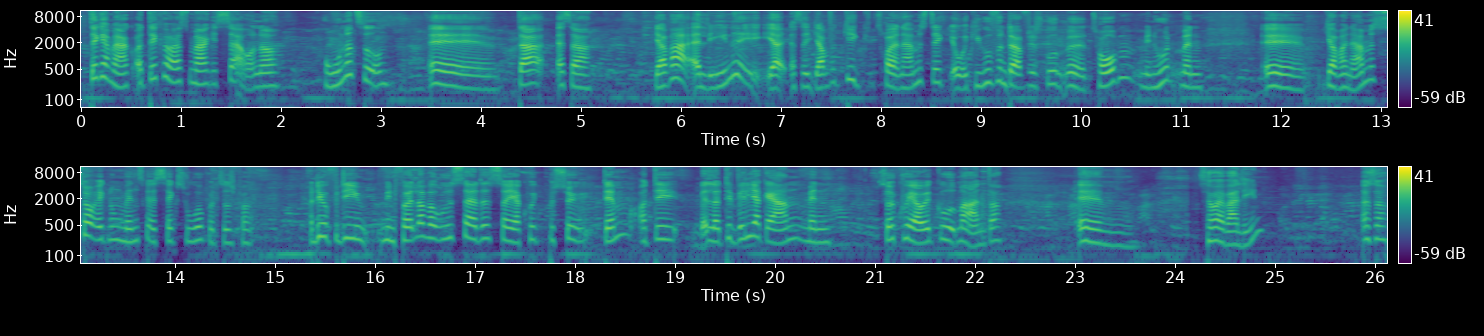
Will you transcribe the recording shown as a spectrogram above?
det kan jeg mærke, og det kan jeg også mærke især under coronatiden. Øh, der, altså, jeg var alene. Jeg, altså, jeg gik, tror jeg nærmest ikke... Jo, jeg gik ud for en dør, fordi jeg skulle ud med Torben, min hund, men øh, jeg var nærmest så ikke nogen mennesker i seks uger på et tidspunkt. Og det er jo fordi, mine forældre var udsatte, så jeg kunne ikke besøge dem, og det, eller det ville jeg gerne, men så kunne jeg jo ikke gå ud med andre. Øhm, så var jeg bare alene. Altså,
